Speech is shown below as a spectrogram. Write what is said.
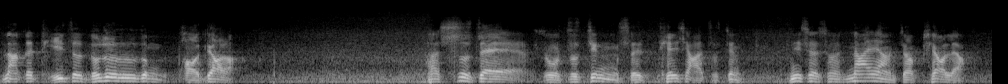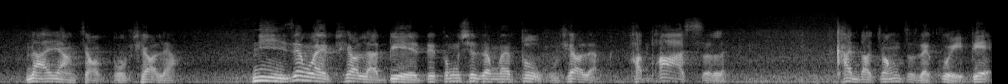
那个蹄子咚咚咚咚跑掉了。”他是在汝之敬是天下之敬，你说说那样叫漂亮，那样叫不漂亮？你认为漂亮，别的东西认为不漂亮，他怕死了。看到庄子的诡辩，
